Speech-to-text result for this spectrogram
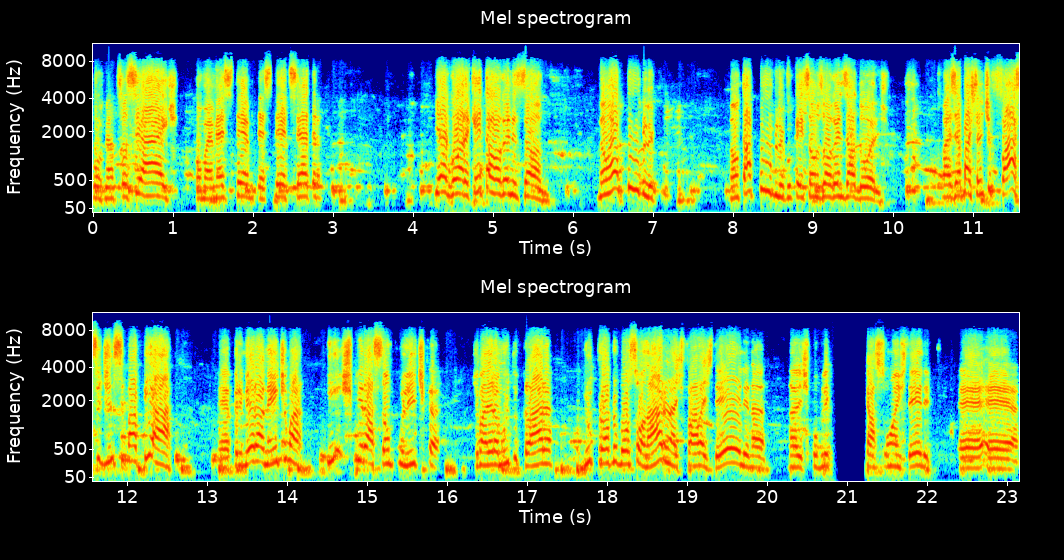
movimentos sociais, como MST, MTST, etc. E agora, quem está organizando? Não é público, não está público quem são os organizadores, mas é bastante fácil de se mapear. É, primeiramente, uma inspiração política de maneira muito clara no próprio Bolsonaro, nas falas dele, na, nas publicações dele, é, é,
